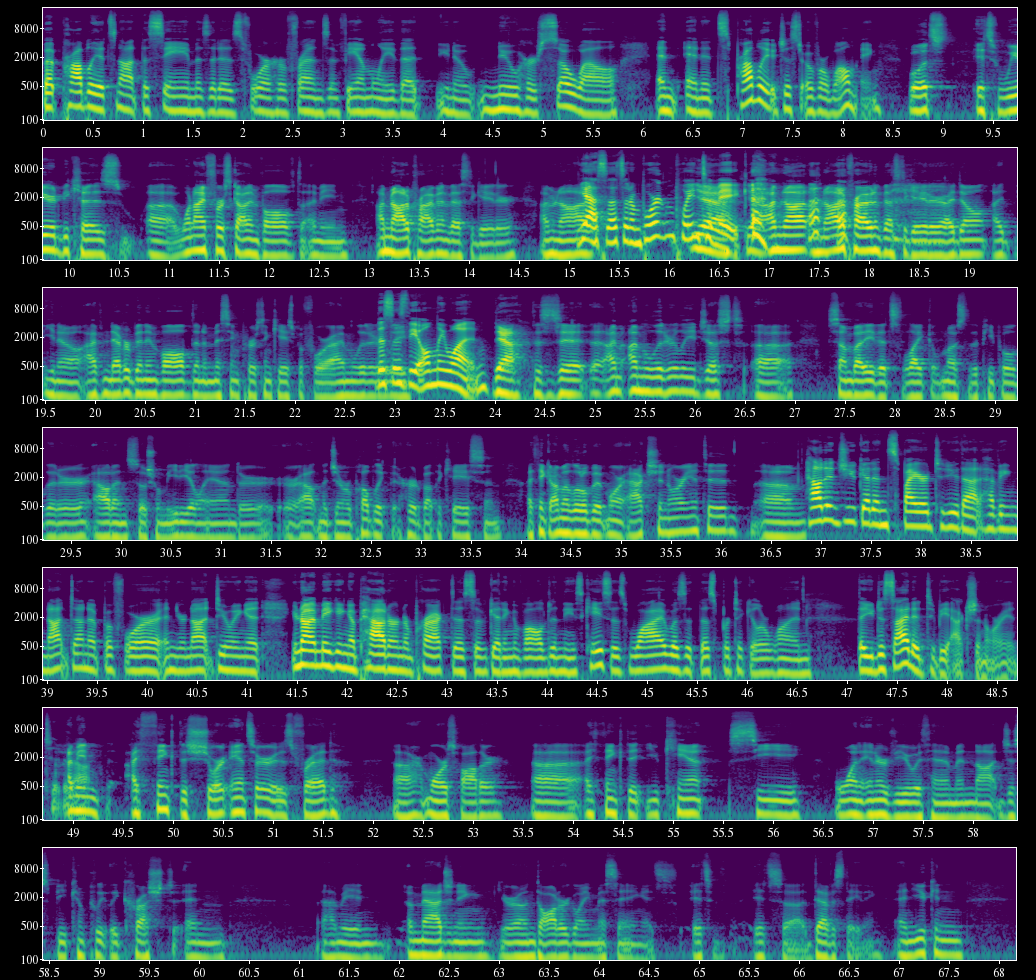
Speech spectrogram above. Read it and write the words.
but probably it's not the same as it is for her friends and family that you know knew her so well, and and it's probably just overwhelming. Well, it's it's weird because uh, when I first got involved, I mean, I'm not a private investigator. I'm not. yes, that's an important point yeah, to make. yeah, I'm not. I'm not a private investigator. I don't. I you know I've never been involved in a missing person case before. I'm literally. this is the only one. Yeah, this is it. I'm I'm literally just uh, somebody that's like most of the people that are out in social media land or, or out in the general public that heard about the case, and I think I'm a little bit more action oriented. Um, How did you get inspired to do that, having not done it before and you're not doing it? You're not making a pattern or practice of getting involved in these cases. Why was it this particular one that you decided to be action oriented? I mean, I think the short answer is Fred, uh, Maura's father. Uh, I think that you can't see one interview with him and not just be completely crushed and I mean, imagining your own daughter going missing, it's it's it's uh, devastating. And you can,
